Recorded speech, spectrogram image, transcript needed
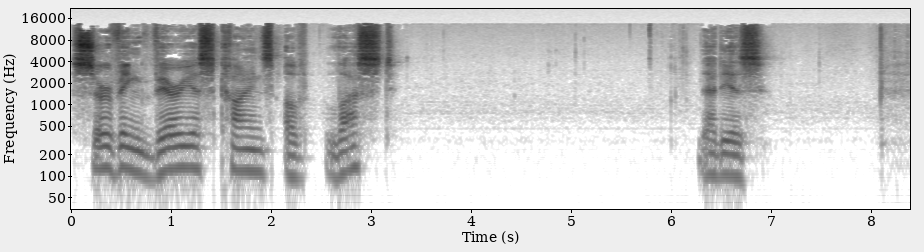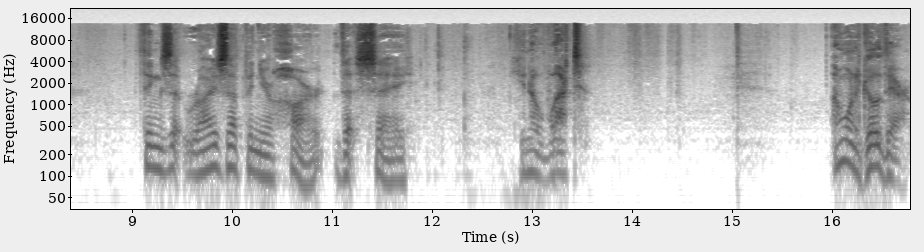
serving various kinds of lust, that is, things that rise up in your heart that say, you know what? I want to go there.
